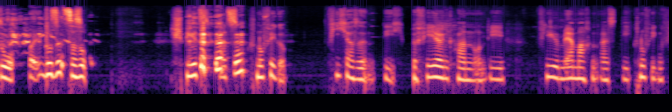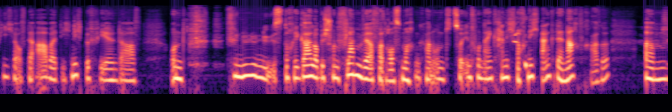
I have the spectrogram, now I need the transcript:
So, du sitzt da so, ich spiel's als knuffige Viecher sind, die ich befehlen kann und die viel mehr machen als die knuffigen Viecher auf der Arbeit, die ich nicht befehlen darf. Und für Nü ist doch egal, ob ich schon Flammenwerfer draus machen kann. Und zur Info, nein, kann ich noch nicht. Danke der Nachfrage. Ähm,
